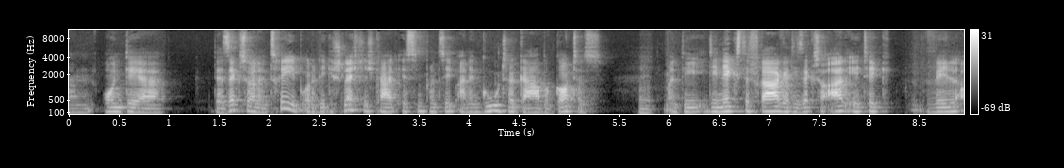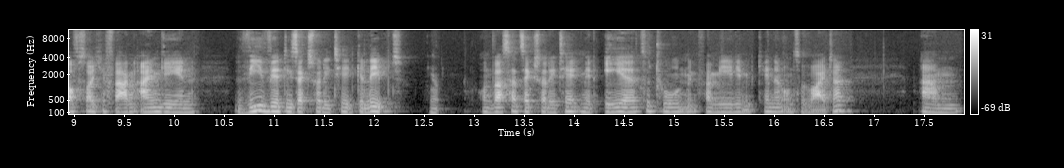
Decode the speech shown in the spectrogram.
Ähm, und der, der sexuelle Trieb oder die Geschlechtlichkeit ist im Prinzip eine gute Gabe Gottes. Mhm. Die, die nächste Frage, die Sexualethik will auf solche Fragen eingehen. Wie wird die Sexualität gelebt? Ja. Und was hat Sexualität mit Ehe zu tun, mit Familie, mit Kindern und so weiter? Ähm,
